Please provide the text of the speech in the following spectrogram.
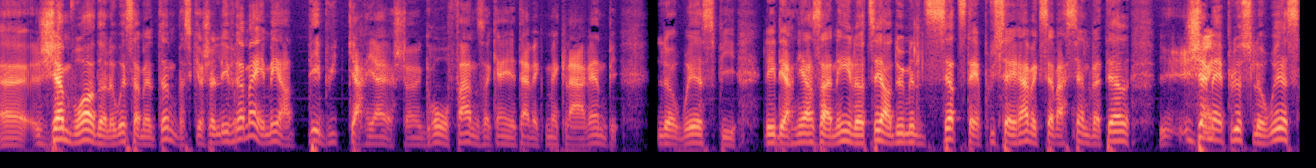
euh, j'aime voir de Lewis Hamilton parce que je l'ai vraiment aimé en début de carrière. J'étais un gros fan ça, quand il était avec McLaren, puis Lewis, puis les dernières années. Là, en 2017, c'était plus serré avec Sébastien Vettel. J'aimais plus Lewis.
